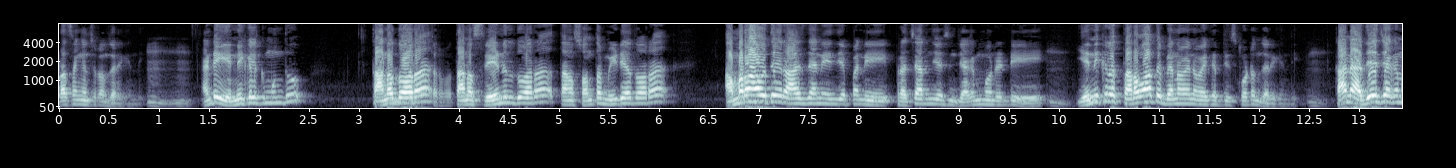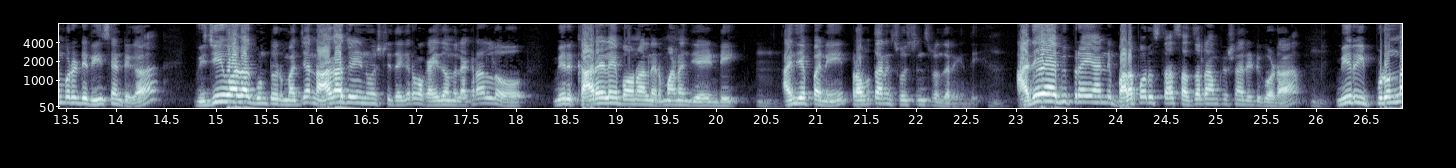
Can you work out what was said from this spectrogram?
ప్రసంగించడం జరిగింది. అంటే ఎన్నికలకు ముందు తన ద్వారా. తన శ్రేణుల ద్వారా తన సొంత మీడియా ద్వారా అమరావతి రాజధాని అని చెప్పని ప్రచారం చేసిన జగన్మోహన్ రెడ్డి ఎన్నికల తర్వాత భిన్నమైన వైఖరి తీసుకోవడం జరిగింది. కానీ అదే జగన్మోహన్ రెడ్డి రీసెంట్గా విజయవాడ గుంటూరు మధ్య నాగార్జున యూనివర్సిటీ దగ్గర ఒక ఐదు వందల ఎకరాల్లో మీరు కార్యాలయ భవనాలు నిర్మాణం చేయండి అని చెప్పని ప్రభుత్వానికి సూచించడం జరిగింది. అదే అభిప్రాయాన్ని బలపరుస్తా సజ్జల రామకృష్ణారెడ్డి కూడా. మీరు ఇప్పుడున్న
